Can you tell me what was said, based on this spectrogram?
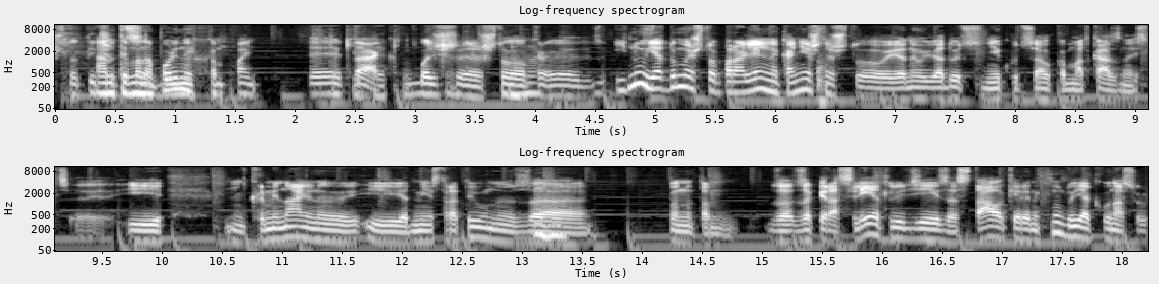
что ты антыманапольных кампаній Э, так больше что угу. і ну я думаю что параллельно конечно что яны увядуць нейкую цалкам адказнасць і крымінальную і адміністратыўную за угу. ну там за, за пераслед людзей за сталкерных ну ну як у нас у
